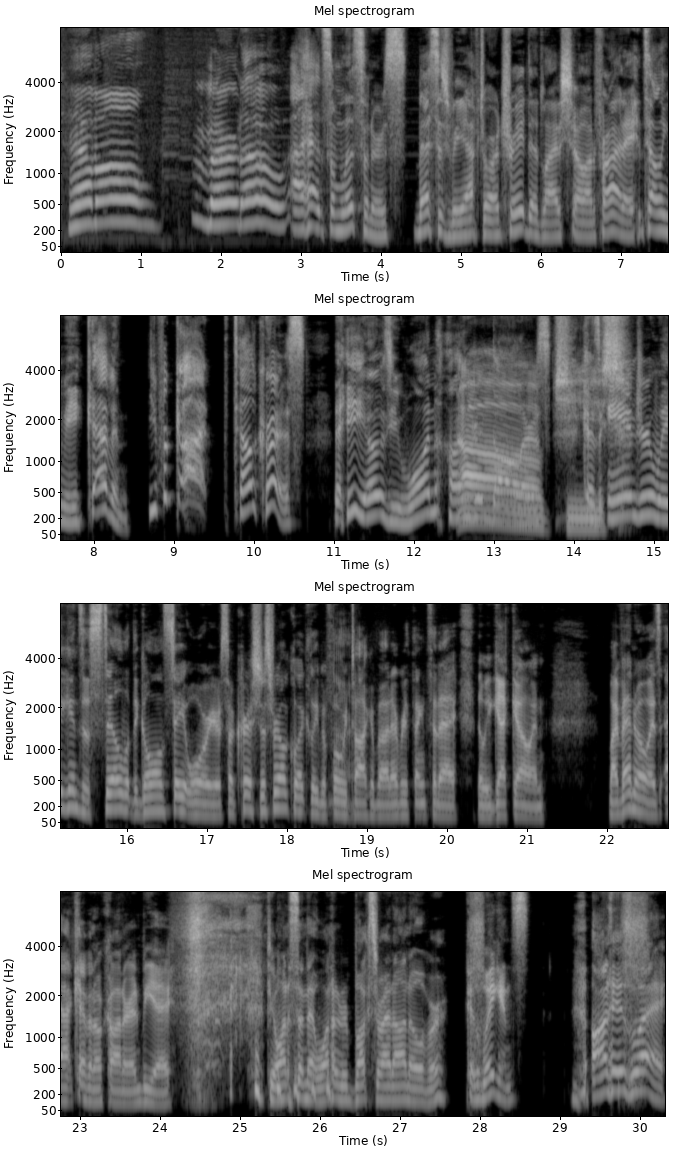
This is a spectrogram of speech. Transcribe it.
Kevin Verno. I had some listeners message me after our trade deadline show on Friday telling me, Kevin, you forgot to tell Chris that he owes you one hundred dollars because Oh, Andrew Wiggins is still with the Golden State Warriors. So, Chris, just real quickly before we talk about everything today that we get going, my Venmo is at Kevin O'Connor NBA. if you want to send that one hundred bucks right on over, because Wiggins on his way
